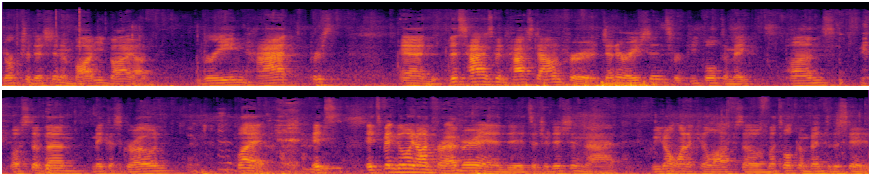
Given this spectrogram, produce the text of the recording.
York tradition embodied by a green hat. person. and this hat has been passed down for generations for people to make puns. Most of them make us groan. But it's it's been going on forever, and it's a tradition that we don't want to kill off. So let's welcome Ben to the stage.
